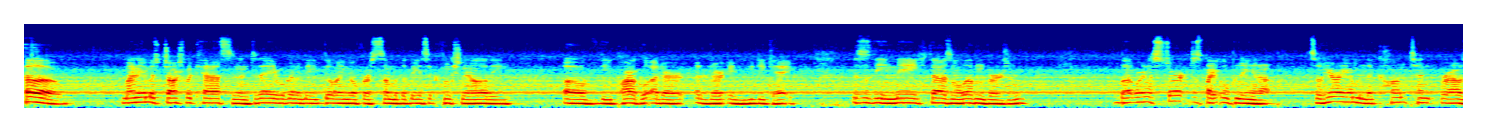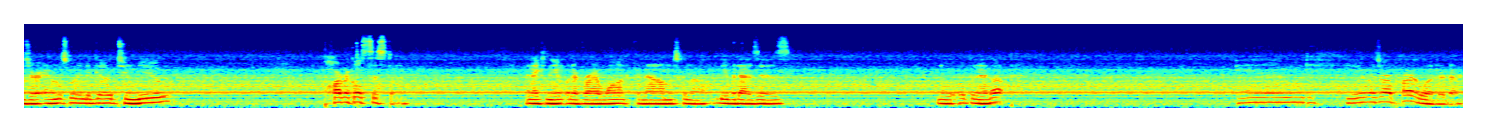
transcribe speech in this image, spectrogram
Hello, my name is Joshua Caston, and today we're going to be going over some of the basic functionality of the particle editor, editor in UDK. This is the May 2011 version, but we're going to start just by opening it up. So here I am in the content browser, and I'm just going to go to New Particle System. And I can name it whatever I want. For now, I'm just going to leave it as is. And we'll open it up. And here is our particle editor.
